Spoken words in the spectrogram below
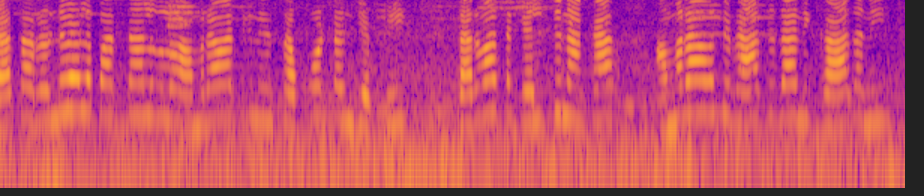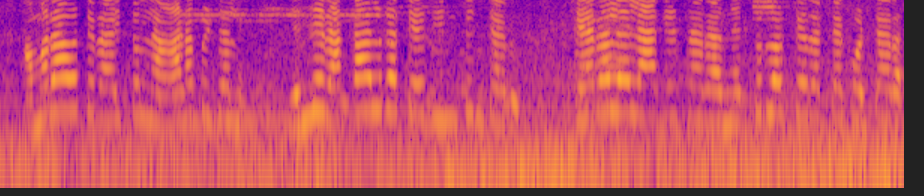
గత రెండు వేల పద్నాలుగులో అమరావతికి నేను సపోర్ట్ అని చెప్పి తర్వాత గెలిచినాక అమరావతి రాజధాని కాదని అమరావతి రైతుల్ని ఆడబిడ్డల్ని ఎన్ని రకాలుగా చేసి హింసించారు? చీరలే లాగేశారా? నెత్తులు వచ్చేదట్టే కొట్టారా?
